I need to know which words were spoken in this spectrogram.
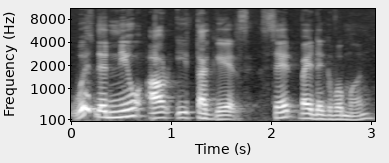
With the new RE targets set by the government,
